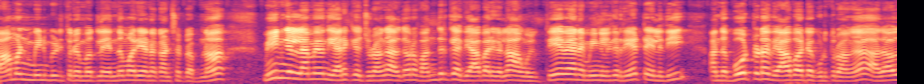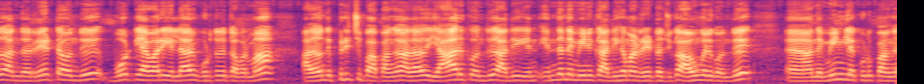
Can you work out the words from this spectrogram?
பாமன் மீன்பிடி துறைமுகத்தில் எந்த மாதிரியான கான்செப்ட் அப்படின்னா மீன்கள் எல்லாமே வந்து இறக்கி வச்சுருவாங்க. அதுக்கப்புறம் வந்திருக்க வியாபாரிகள்லாம் அவங்களுக்கு தேவையான மீன்களுக்கு ரேட்டை எழுதி அந்த போட்டோட வியாபாரிட்ட கொடுத்துருவாங்க. அதாவது அந்த ரேட்டை வந்து போட் வியாபாரி எல்லாரும் கொடுத்ததுக்கப்புறமா அதை வந்து பிரித்து பார்ப்பாங்க. அதாவது யாருக்கு வந்து அது எந்த- எந்தெந்த மீனுக்கு அதிகமான ரேட் வச்சுக்கோ அவங்களுக்கு வந்து அந்த மீன்களை கொடுப்பாங்க.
